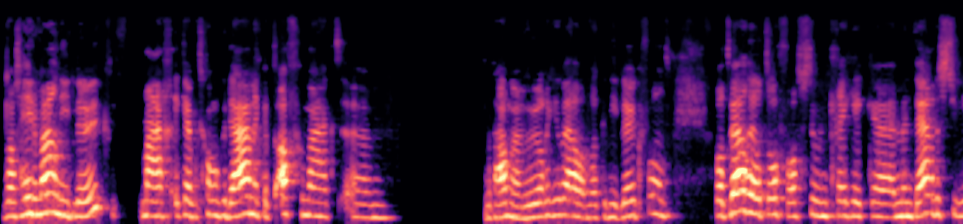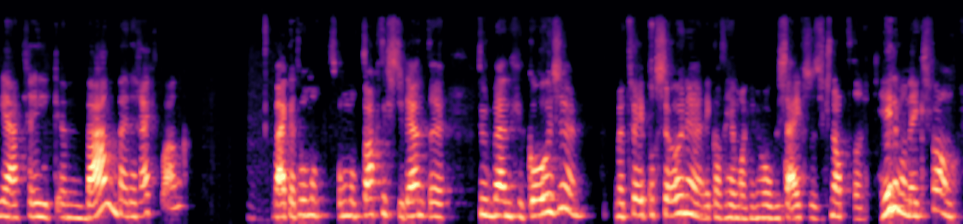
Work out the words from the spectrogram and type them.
Het was helemaal niet leuk. Maar ik heb het gewoon gedaan. Ik heb het afgemaakt. Um, met hangen en heuren wel, omdat ik het niet leuk vond. Wat wel heel tof was, toen kreeg ik uh, mijn derde studiejaar kreeg ik een baan bij de rechtbank waar ik uit 100, 180 studenten toen ben gekozen met twee personen. En ik had helemaal geen hoge cijfers, dus ik snapte er helemaal niks van.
